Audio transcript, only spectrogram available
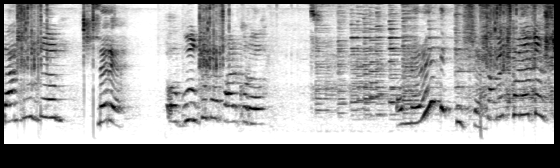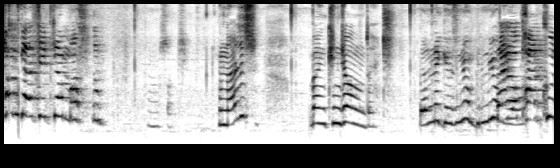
Ben buldum. Nereye? O, buldum o parkuru. O nereye gittin sen? Samet Karataş tam gerçekten bastım. Satayım. Neredesin? Ben ikinci alandayım. Ben ne geziniyorum bilmiyorum Ben ya. o parkur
